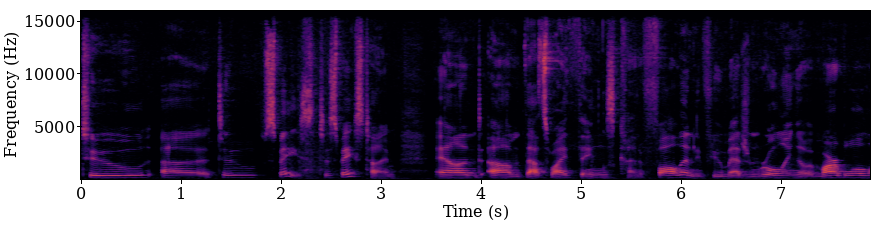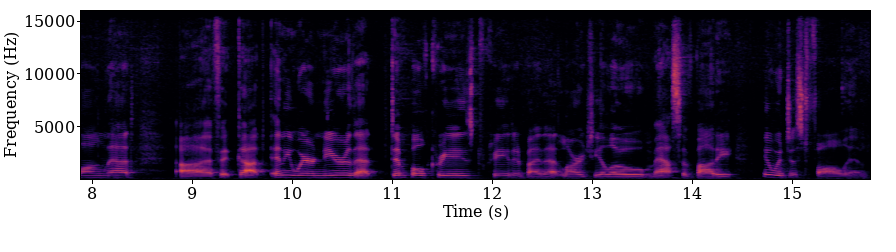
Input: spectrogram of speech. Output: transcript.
to, uh, to space, to space-time. And um, that's why things kind of fall in. If you imagine rolling a marble along that, uh, if it got anywhere near that dimple created, by that large yellow massive body, it would just fall in.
